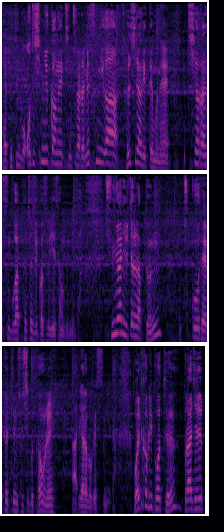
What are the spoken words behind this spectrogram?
대표팀 모두 16강에 진출하려면 승리가 절실하기 때문에 치열한 승부가 펼쳐질 것으로 예상됩니다. 중요한 일전을 앞둔 축구 대표팀 소식부터 오늘 아, 열어보겠습니다. 월드컵 리포트 브라질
